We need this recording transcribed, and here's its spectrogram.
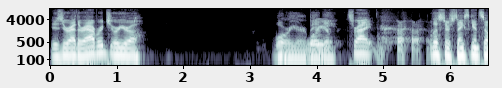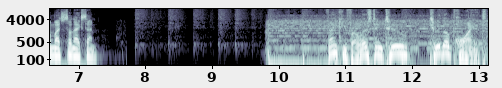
is you're either average or you're a warrior, warrior. baby. That's right. Listeners, thanks again so much. Till next time. Thank you for listening to To the Point.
